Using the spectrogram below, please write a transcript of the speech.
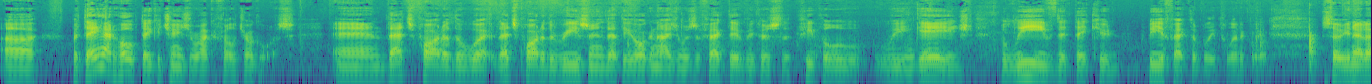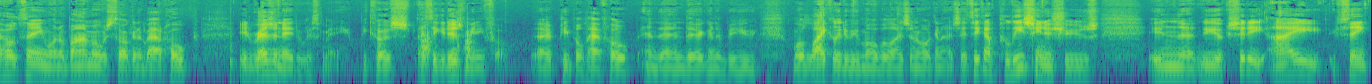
Uh, but they had hope they could change the Rockefeller drug laws and that's part of the that's part of the reason that the organizing was effective because the people we engaged believed that they could be effectively politically. So you know the whole thing when Obama was talking about hope, it resonated with me because I think it is meaningful. Uh, people have hope, and then they're going to be more likely to be mobilized and organized. I think on policing issues in uh, New York City, I think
